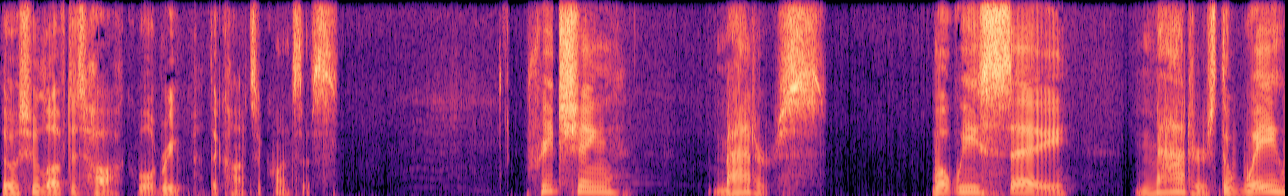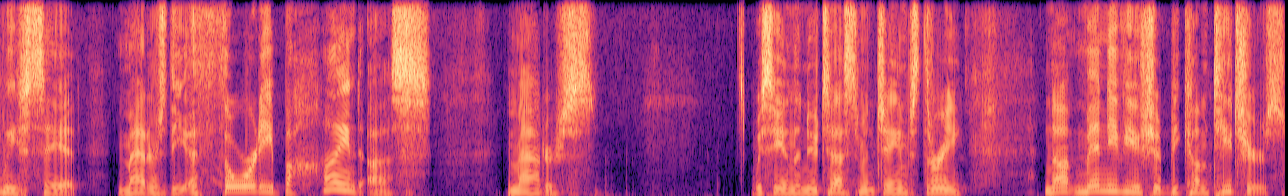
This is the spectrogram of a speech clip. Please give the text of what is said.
Those who love to talk will reap the consequences. Preaching matters. What we say matters. The way we say it matters. The authority behind us matters. We see in the New Testament, James 3 Not many of you should become teachers,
